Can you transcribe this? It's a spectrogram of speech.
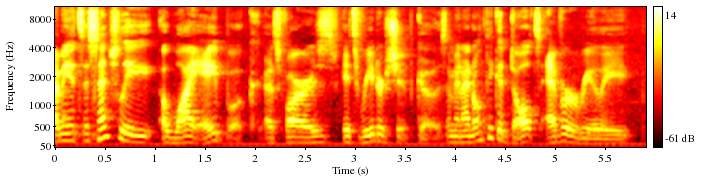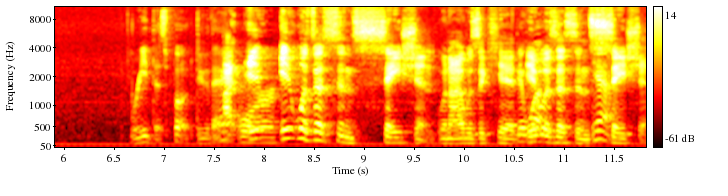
I mean, it's essentially a YA book as far as its readership goes. I mean, I don't think adults ever really read this book, do they? I- it, it was a sensation when I was a kid. It It, was. was a sensation.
